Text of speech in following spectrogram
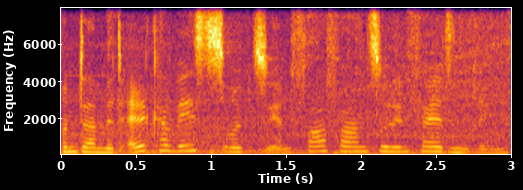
und dann mit LKWs zurück zu ihren Vorfahren zu den Felsen bringen.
